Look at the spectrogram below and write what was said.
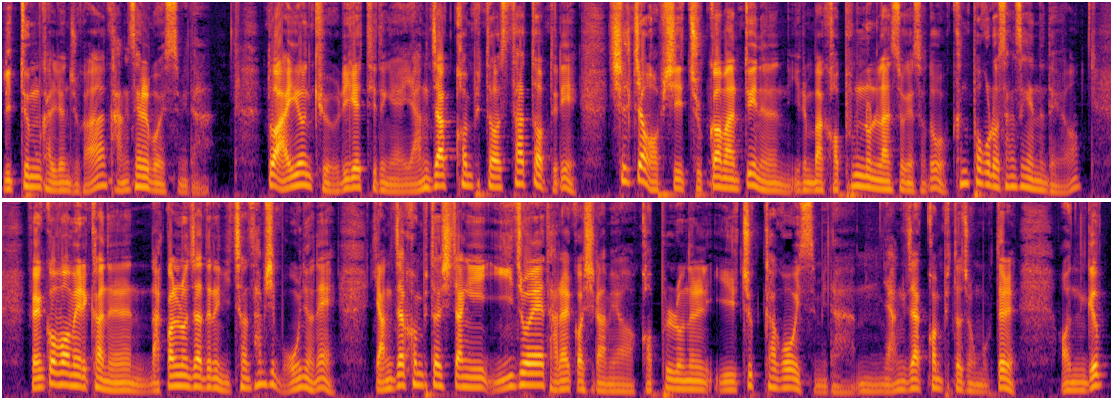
리튬 관련주가 강세를 보였습니다. 또 아이언큐, 리게티 등의 양자 컴퓨터 스타트업들이 실적 없이 주가만 뛰는 이른바 거품 논란 속에서도 큰 폭으로 상승했는데요. 뱅크 오브 아메리카는 낙관론자들은 2035년에 양자 컴퓨터 시장이 2조에 달할 것이라며 거품론을 일축하고 있습니다. 음, 양자 컴퓨터 종목들 언급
